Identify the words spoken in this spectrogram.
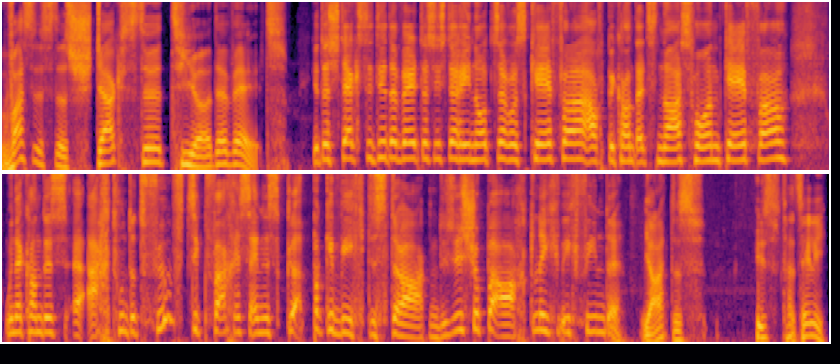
Was ist das stärkste Tier der Welt? Ja, das stärkste Tier der Welt, das ist der Rhinoceros-Käfer, auch bekannt als Nashornkäfer. Und er kann das 850-fache äh, seines Körpergewichtes tragen. Das ist schon beachtlich, wie ich finde. Ja, das ist tatsächlich,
